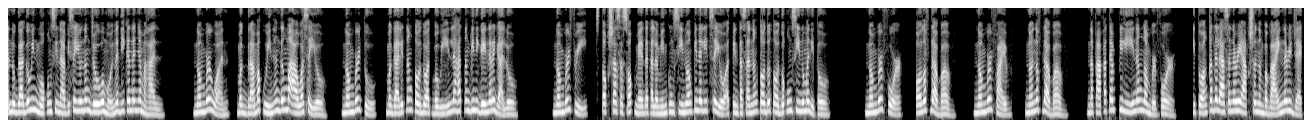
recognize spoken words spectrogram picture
Ano gagawin mo kung sinabi sa'yo ng jowa mo na di ka na niya mahal? Number 1, magdrama queen hanggang maawa sa'yo. Number 2, magalit ng todo at bawiin lahat ng binigay na regalo. Number 3, stalk siya sa SOCMED at alamin kung sino ang pinalit sa'yo at pintasan ng todo-todo kung sino man ito. Number 4, all of the above. Number 5, none of the above. Nakakatempt piliin ang number 4. Ito ang kadalasan na reaction ng babaeng na reject,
